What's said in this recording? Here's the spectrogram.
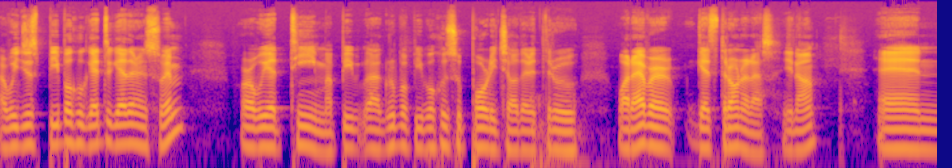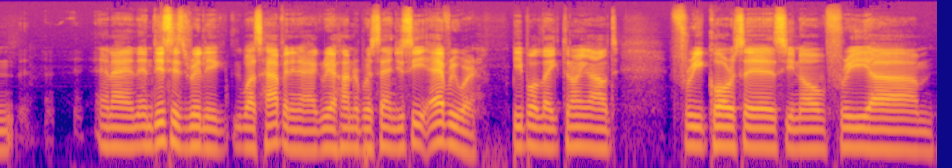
Are we just people who get together and swim, or are we a team, a, peop a group of people who support each other through whatever gets thrown at us? You know, and and I, and this is really what's happening. I agree hundred percent. You see everywhere people like throwing out free courses, you know, free um,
